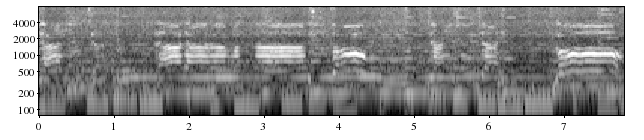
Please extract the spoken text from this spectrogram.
Dayang Dayang, Radhara Manali Gopal, Dayang Dayang, Gopal,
